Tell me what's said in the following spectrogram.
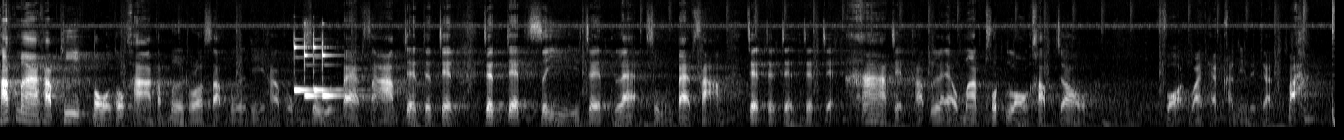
ทักมาครับที่โตโตคากับเบอร์โทรศัพท์เบอร์นี้ครับผม 0837777747 และ 0837777757 ครับ แล้วมาทดลองขับเจ้า Ford y t e c คันนี้ด้วยกันไปะ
